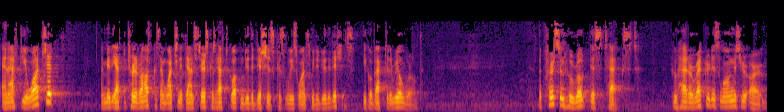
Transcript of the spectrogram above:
And after you watch it, I maybe have to turn it off because I'm watching it downstairs because I have to go up and do the dishes because Louise wants me to do the dishes. You go back to the real world. The person who wrote this text, who had a record as long as your arm,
